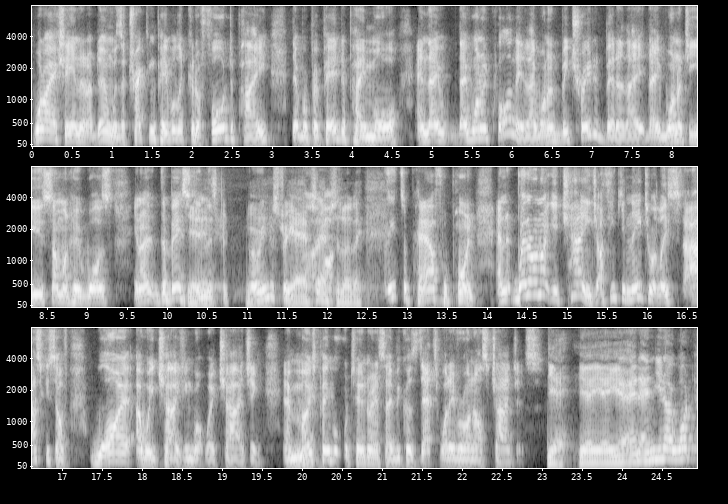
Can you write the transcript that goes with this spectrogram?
What I actually ended up doing was attracting people that could afford to pay, that were prepared to pay more, and they they wanted quality. They wanted to be treated better. They they wanted to use someone who was, you know, the best yeah. in this particular yeah. industry. Yeah, absolutely. I, I it's a powerful point. And whether or not you change, I think you need to at least ask yourself, why are we charging what we're charging? And mm. most people will turn around and say, because that's what everyone else charges. Yeah, yeah, yeah, yeah, yeah. And and you know what?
